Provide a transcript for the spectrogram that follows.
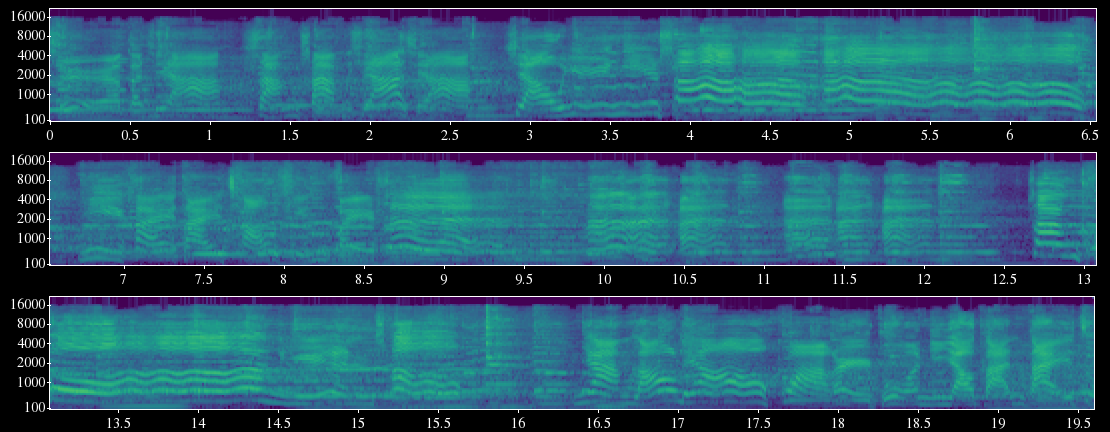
这个家上上下下教育你生。操心费神，掌控运筹。娘老了话儿多，你要担待左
